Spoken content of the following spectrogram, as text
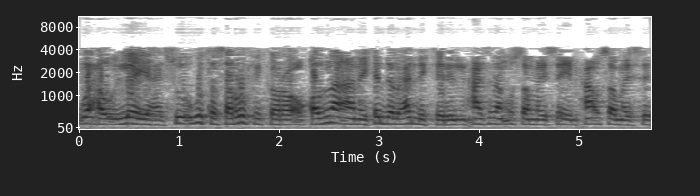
waxa uu leeyahay suu ugu tasarufi karo qodna aanay ka daba hadli karin maxaa sidan u samaysay iyo maxaa u samaysay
